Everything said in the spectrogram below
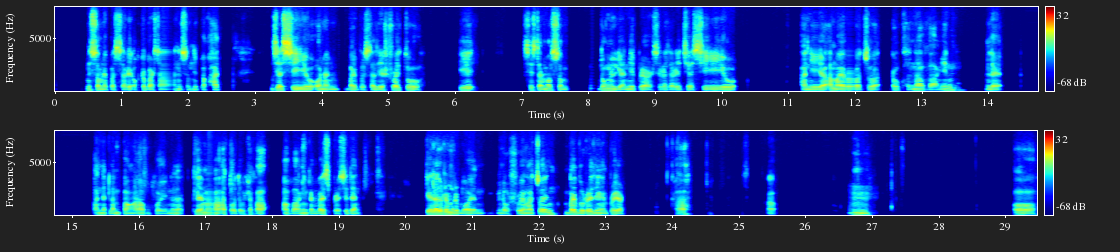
นิสสมในภาษาออกตุลาฉันนิสมในปรกหัดจะซีอีโออนันไบเบิลสตาดีช่วยตัวที่ซิสเตอร์มาสมดงเลียนนี่เปรียบสิกระดิ่งจะซีอีโออันนี้อะมาเราจะเราคนน่าวางินเละอันนี้ลำพังอะบ่อยนะเคลมอะตัวเด็กอะ awangin kan vice president. Kedal rem remo and you know showing bible reading and prayer. Ha huh? uh, mm. oh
